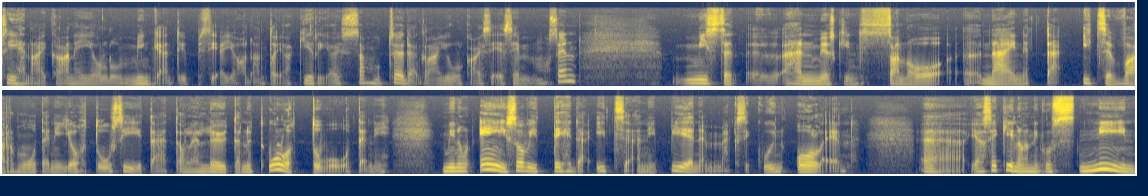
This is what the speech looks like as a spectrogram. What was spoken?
siihen aikaan ei ollut minkään tyyppisiä johdantoja kirjoissa, mutta Södergran julkaisee semmoisen, missä äh, hän myöskin sanoo äh, näin, että itsevarmuuteni johtuu siitä, että olen löytänyt ulottuvuuteni. Minun ei sovi tehdä itseäni pienemmäksi kuin olen. Äh, ja sekin on niin, niin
